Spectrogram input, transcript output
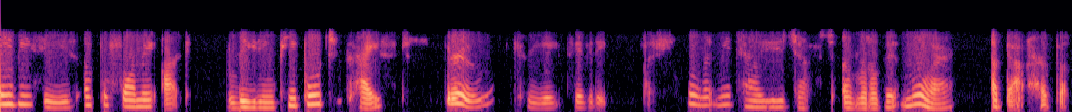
ABCs of Performing Art Leading People to Christ Through Creativity. Well, let me tell you just a little bit more about her book.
